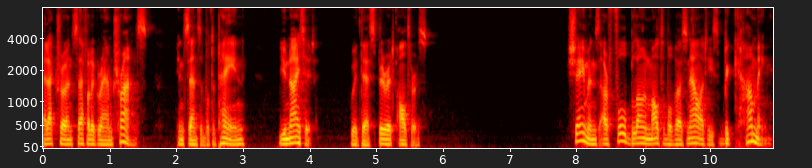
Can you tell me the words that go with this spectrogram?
electroencephalogram trance, insensible to pain, united with their spirit alters. Shamans are full blown multiple personalities becoming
